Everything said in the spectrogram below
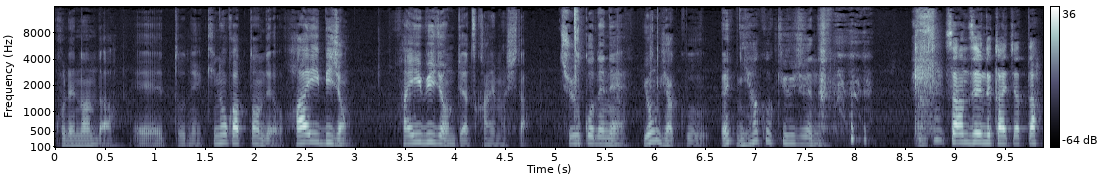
これなんだ？えー、っとね、昨日買ったんだよ。ハイビジョン。ハイビジョンってやつ買いました。中古でね、400、え ?290 円だ。3000円で買えちゃった。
